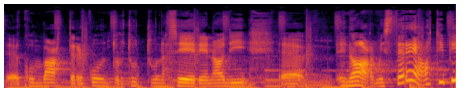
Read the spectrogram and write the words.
eh, combattere contro tutta una serie no, di eh, enormi stereotipi,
